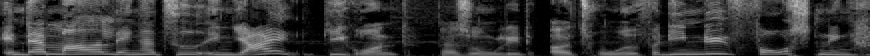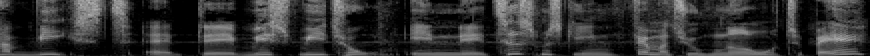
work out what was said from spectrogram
Endda meget længere tid, end jeg gik rundt personligt og troede. Fordi ny forskning har vist, at øh, hvis vi tog en øh, tidsmaskine 2500 år tilbage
